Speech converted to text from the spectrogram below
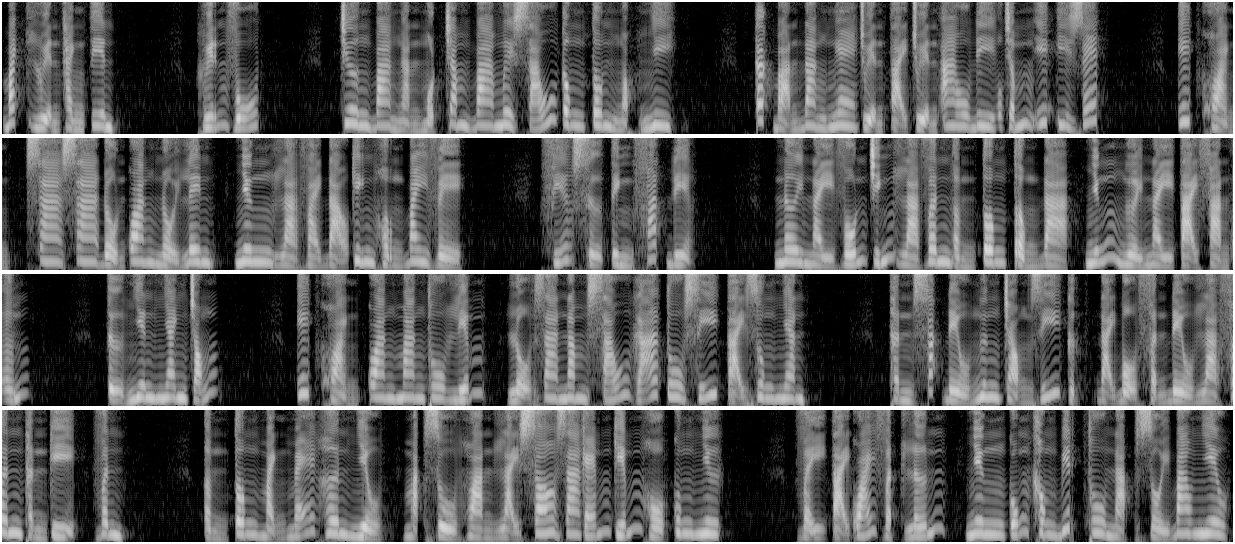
Bách luyện thành tiên. huyễn Vũ. Chương 3136 Công Tôn Ngọc Nhi. Các bạn đang nghe truyện tại truyện Audi.xyz. Ít khoảnh, xa xa độn quang nổi lên, nhưng là vài đạo kinh hồng bay về. Phía sự tình phát địa. Nơi này vốn chính là vân ẩm tôn tổng đà, những người này tại phản ứng. Tự nhiên nhanh chóng. Ít khoảnh quang mang thu liếm, lộ ra năm sáu gã tu sĩ tại dung nhan Thần sắc đều ngưng trọng dĩ cực, đại bộ phận đều là phân thần kỳ, vân. Ẩm tông mạnh mẽ hơn nhiều, mặc dù hoàn lại so ra kém kiếm hồ cung như. Vậy tại quái vật lớn, nhưng cũng không biết thu nạp rồi bao nhiêu.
